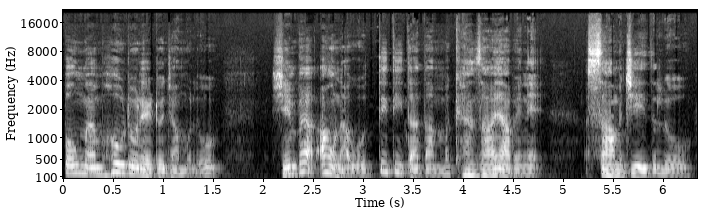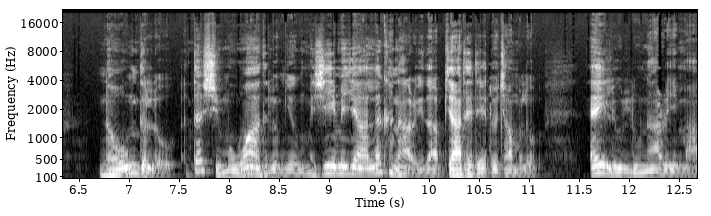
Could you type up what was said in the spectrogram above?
ပုံမှန်မဟုတ်တော့တဲ့အတွက်ကြောင့်မလို့ရင်ဘတ်အောင့်တာကိုတိတိတတ်တာမခံစားရဘဲနဲ့အစာမကြေသလိုနှုံးသလိုအသက်ရှူမဝသလိုမျိုးမရေမရာလက္ခဏာတွေသာပြတတ်တဲ့အတွက်ကြောင့်မလို့ အဲ့လူလူနာတွေမှာ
